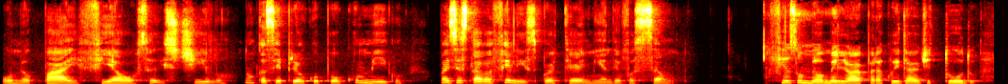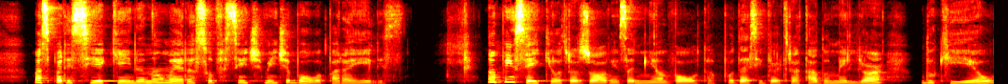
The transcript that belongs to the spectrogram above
O meu pai, fiel ao seu estilo, nunca se preocupou comigo, mas estava feliz por ter minha devoção. Fiz o meu melhor para cuidar de tudo, mas parecia que ainda não era suficientemente boa para eles. Não pensei que outras jovens à minha volta pudessem ter tratado melhor do que eu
